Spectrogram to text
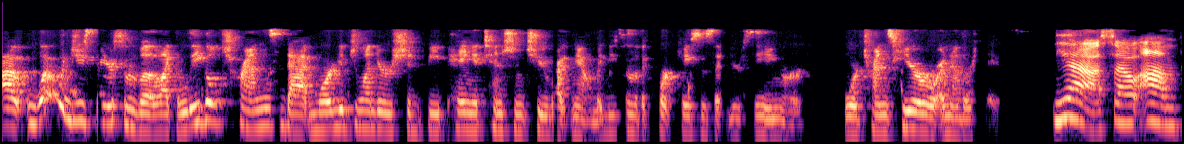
Uh, what would you say are some of the like legal trends that mortgage lenders should be paying attention to right now? Maybe some of the court cases that you're seeing or or trends here or in other states. Yeah, so um,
